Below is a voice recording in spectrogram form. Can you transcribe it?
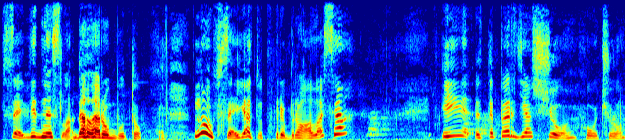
Все, віднесла, дала роботу. Ну, все, я тут прибралася. І тепер я що хочу?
